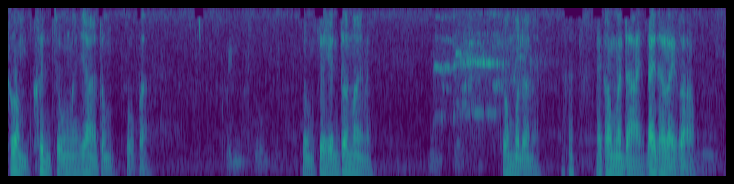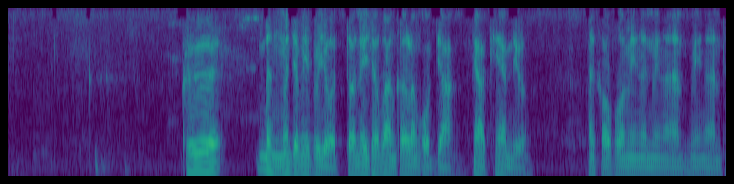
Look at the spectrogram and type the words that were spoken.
ท่วมขึ้นสูงไหมหญ้าตรงปลูกป่าสูงจะเห็นต้นไม้ไหมท่วมหมดแล้วนะให้เขามาได้ได้เท่าไหร่ก็เอา คือหนึ่งมันจะมีประโยชน์ ตอนนี้ชาวบ้านเขากำลังอดอยาก ยากแค้นอยู่ ให้เขาพอมีเงินมีงานมีงานท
